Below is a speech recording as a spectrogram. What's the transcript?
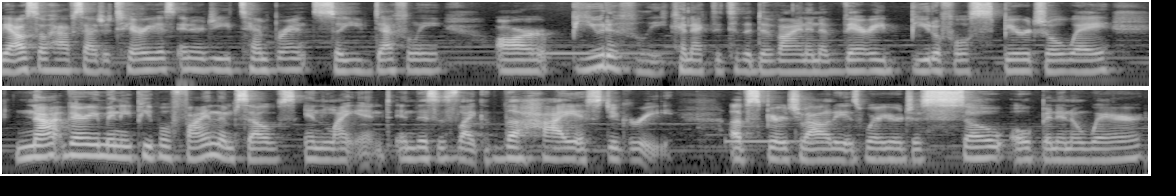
We also have Sagittarius energy, temperance. So you definitely are beautifully connected to the divine in a very beautiful spiritual way. Not very many people find themselves enlightened. And this is like the highest degree of spirituality, is where you're just so open and aware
